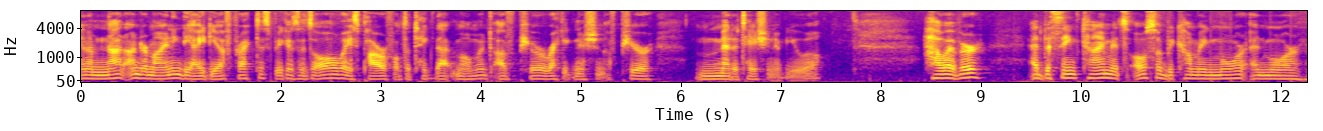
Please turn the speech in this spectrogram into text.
And I'm not undermining the idea of practice because it's always powerful to take that moment of pure recognition, of pure meditation, if you will. However, at the same time, it's also becoming more and more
